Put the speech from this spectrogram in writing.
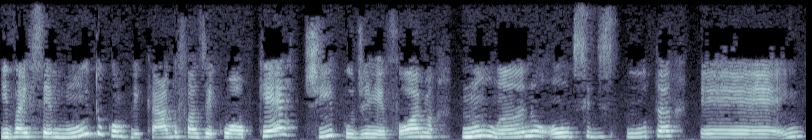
e vai ser muito complicado fazer qualquer tipo de reforma num ano onde se disputa, é, em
